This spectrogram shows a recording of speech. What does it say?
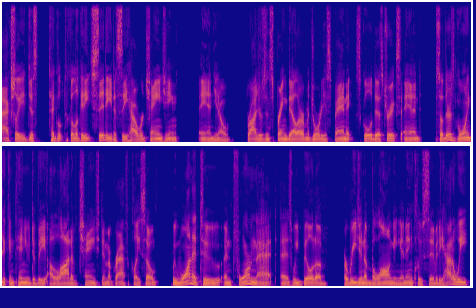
actually just take, took a look at each city to see how we're changing. And, you know, Rogers and Springdale are majority Hispanic school districts. And so there's going to continue to be a lot of change demographically. So we wanted to inform that as we build a, a region of belonging and inclusivity. How do we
